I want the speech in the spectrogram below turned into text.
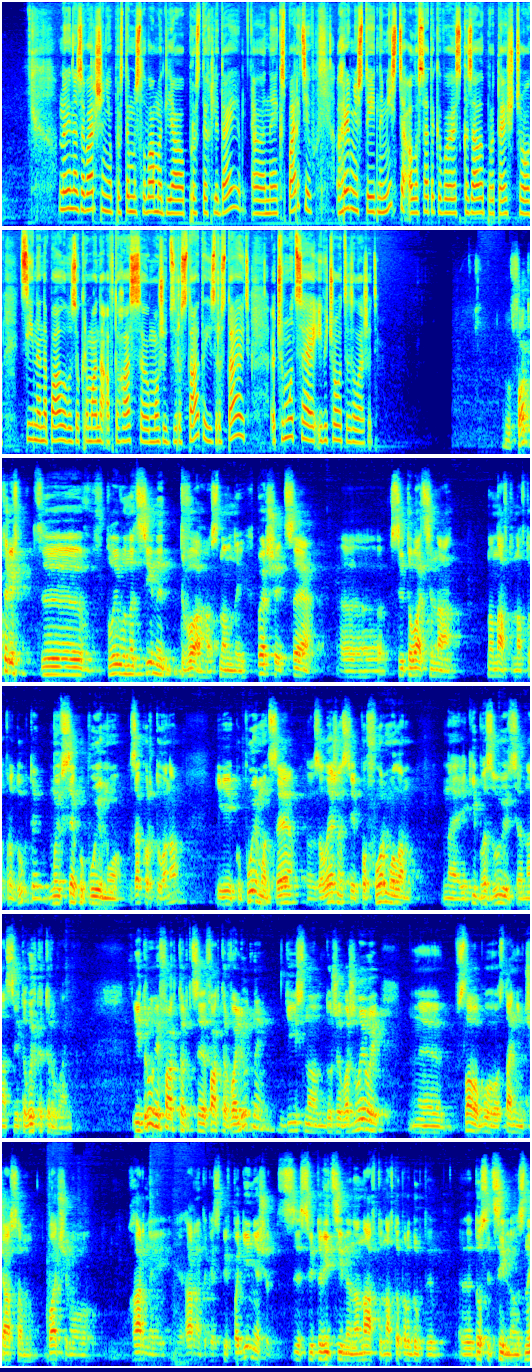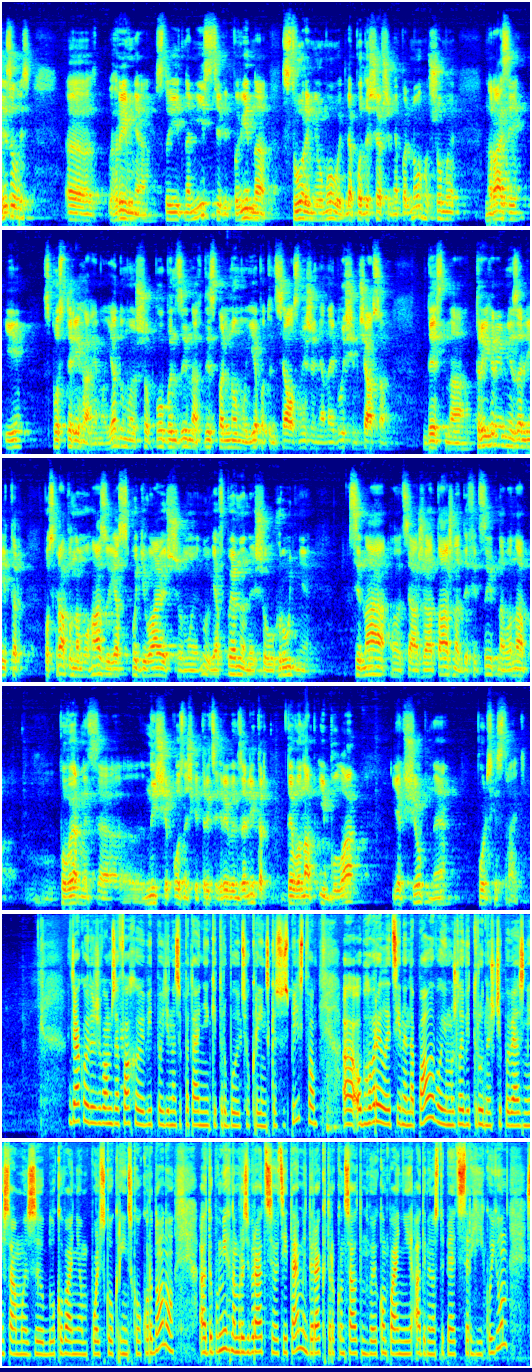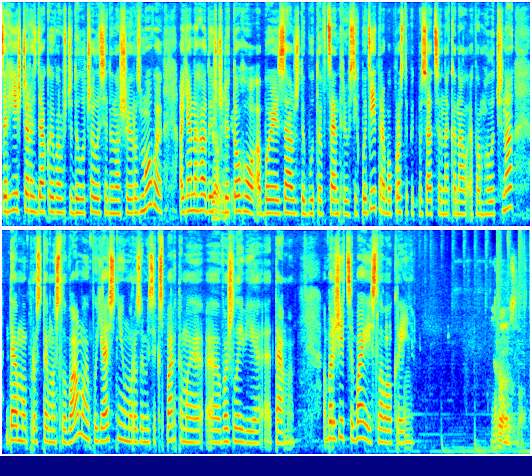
Ну і на завершення, простими словами, для простих людей, е, не експертів. Гривня стоїть на місці, але все-таки ви сказали про те, що ціни на паливо, зокрема на Автогаз, е, можуть зростати і зростають. Чому це і від чого це залежить? Факторів е, впливу на ціни два основних. Перший це світова ціна на нафту, нафтопродукти. Ми все купуємо за кордоном і купуємо це в залежності по формулам, які базуються на світових котируваннях. І другий фактор це фактор валютний, дійсно дуже важливий. Е, Слава Богу, останнім часом бачимо гарний, гарне таке співпадіння, що світові ціни на нафту, нафтопродукти е, досить сильно знизились. е, гривня стоїть на місці, відповідно створені умови для подешевшення пального, що ми наразі і спостерігаємо. Я думаю, що по бензинах диспальному є потенціал зниження найближчим часом десь на 3 гривні за літр. По скрапленому газу я сподіваюся, що ми, ну я впевнений, що у грудні ціна ця ажіотажна, дефіцитна, вона повернеться е, нижче позначки 30 гривень за літр, де вона б і була, якщо б не польські страйки. Дякую дуже вам за фахові відповіді на запитання, які турбують українське суспільство. Е, Обговорили ціни на паливо і можливі труднощі пов'язані саме з блокуванням польсько-українського кордону. Е, Допоміг нам розібратися у цій темі директор консалтингової компанії А95 Сергій Коюн. Сергій, ще раз дякую вам, що долучилися до нашої розмови. А я нагадую, що для того, аби завжди бути в центрі усіх подій, треба просто підписатися на канал «ФМ Галичина, де ми простими словами пояснюємо разом із експертами е, важливі теми. Бережіть себе і слава Україні! Героям слава!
